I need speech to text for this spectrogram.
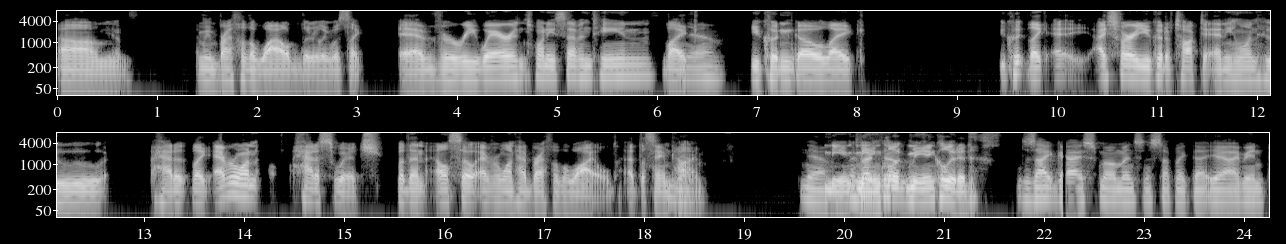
Yep. Um, I mean, Breath of the Wild literally was like everywhere in 2017. Like Yeah. you couldn't go like you could like eh, I swear you could have talked to anyone who had it like everyone had a Switch, but then also everyone had Breath of the Wild at the same time. Yeah. Me It's me like include the me included. zeitgeist moments and stuff like that. Yeah. I mean,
